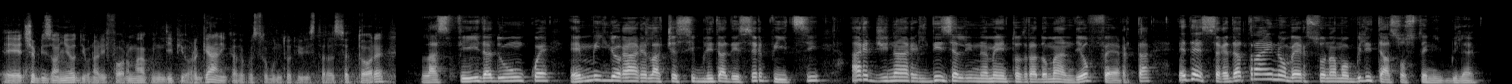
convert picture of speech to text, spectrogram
e c'è bisogno di una riforma quindi più organica da questo punto di vista del settore. La sfida dunque è migliorare l'accessibilità dei servizi, arginare il disallineamento tra domanda e offerta ed essere da traino verso una mobilità sostenibile.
